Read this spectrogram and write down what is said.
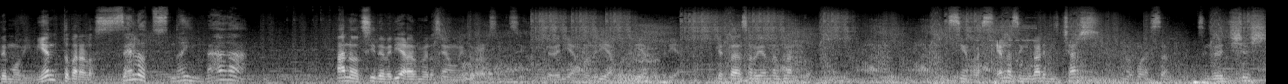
de movimiento para los Zelots. No hay nada. Ah, no, sí, debería haber velocidad de movimiento para los Sí, debería, podría, podría, podría. ¿Qué está desarrollando el blanco? Sin recién la Singularity Charge. No puede ser. Singularity Charge.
